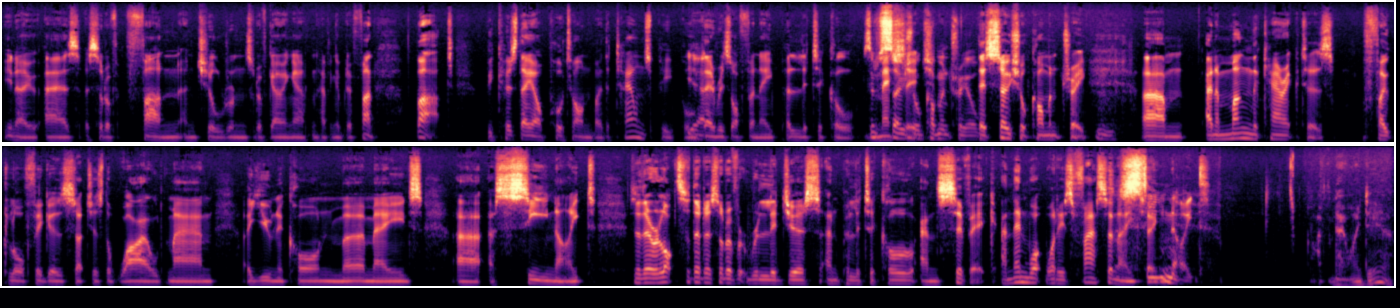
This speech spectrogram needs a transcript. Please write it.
you know as a sort of fun and children sort of going out and having a bit of fun, but because they are put on by the townspeople, Yeah. there is often a political of message. social commentary or- There's social commentary, um, and among the characters, folklore figures such as the wild man, a unicorn, mermaids, uh, a sea knight. So there are lots that are sort of religious and political and civic. And then what, what is fascinating? Sea knight. I've no idea.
